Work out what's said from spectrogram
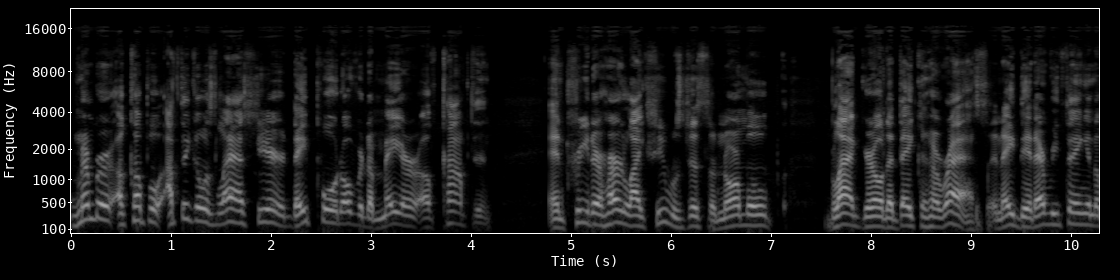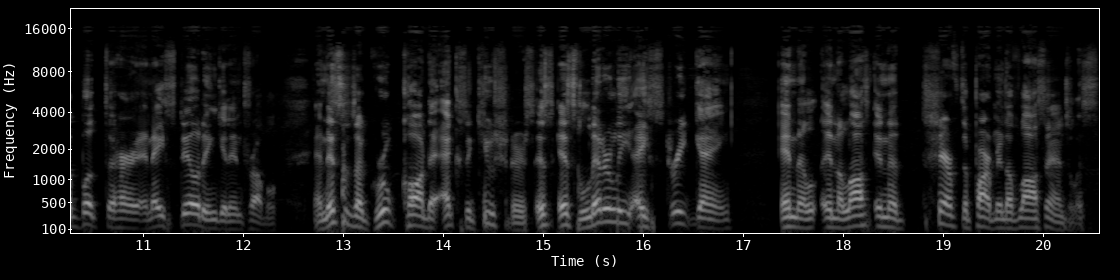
remember a couple I think it was last year, they pulled over the mayor of Compton and treated her like she was just a normal black girl that they can harass. And they did everything in the book to her and they still didn't get in trouble. And this is a group called the Executioners. It's it's literally a street gang in the in the Los in the sheriff department of Los Angeles.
